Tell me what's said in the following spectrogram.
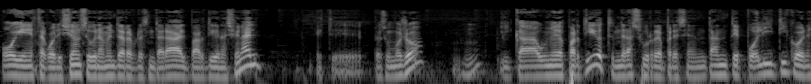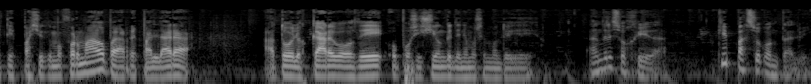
Hoy en esta coalición seguramente representará al Partido Nacional, este, presumo yo. Y cada uno de los partidos tendrá su representante político en este espacio que hemos formado para respaldar a, a todos los cargos de oposición que tenemos en Montevideo. Andrés Ojeda, ¿qué pasó con Talvi?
